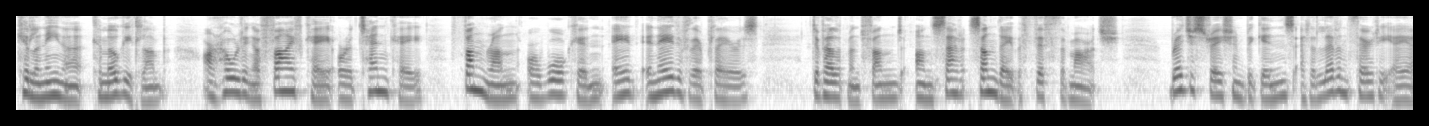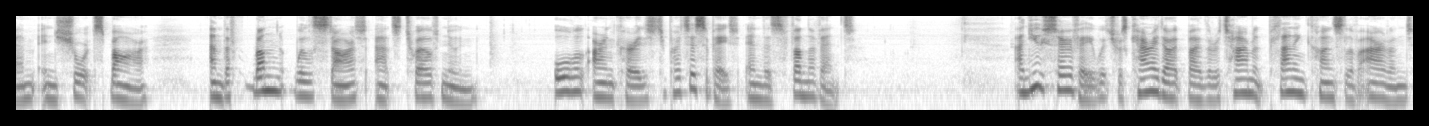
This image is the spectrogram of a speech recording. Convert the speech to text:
Killanena Camogie Club are holding a 5k or a 10k fun run or walk in aid, in aid of their players development fund on Saturday, Sunday the 5th of March. Registration begins at 11:30 a.m. in Shorts Bar and the run will start at 12 noon. All are encouraged to participate in this fun event. A new survey, which was carried out by the Retirement Planning Council of Ireland,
